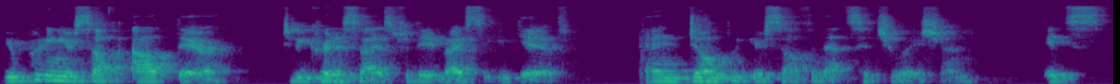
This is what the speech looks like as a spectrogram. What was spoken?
you're putting yourself out there to be criticized for the advice that you give. And don't put yourself in that situation. It's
